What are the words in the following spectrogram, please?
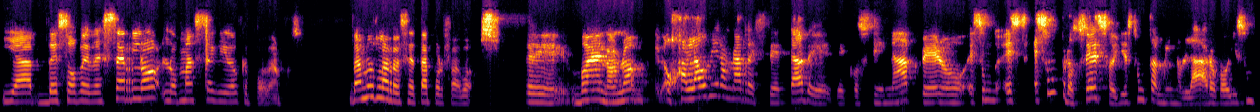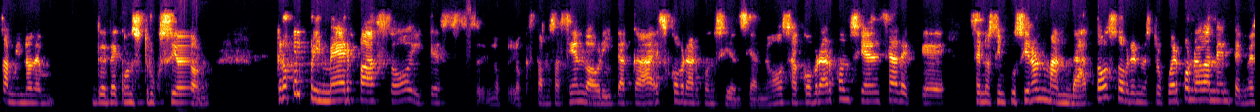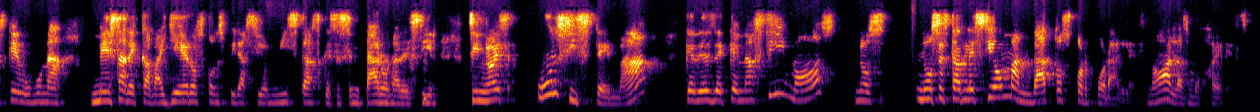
y a desobedecerlo lo más seguido que podamos. Danos la receta, por favor. Bueno, no, ojalá hubiera una receta de, cocina, pero es un, es, es, un proceso y es un camino largo y es un camino de, de, de construcción. Creo que el primer paso, y que es lo, lo que estamos haciendo ahorita acá, es cobrar conciencia, ¿no? O sea, cobrar conciencia de que se nos impusieron mandatos sobre nuestro cuerpo nuevamente. No es que hubo una mesa de caballeros conspiracionistas que se sentaron a decir, sino es un sistema que desde que nacimos nos nos estableció mandatos corporales, ¿no? A las mujeres.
